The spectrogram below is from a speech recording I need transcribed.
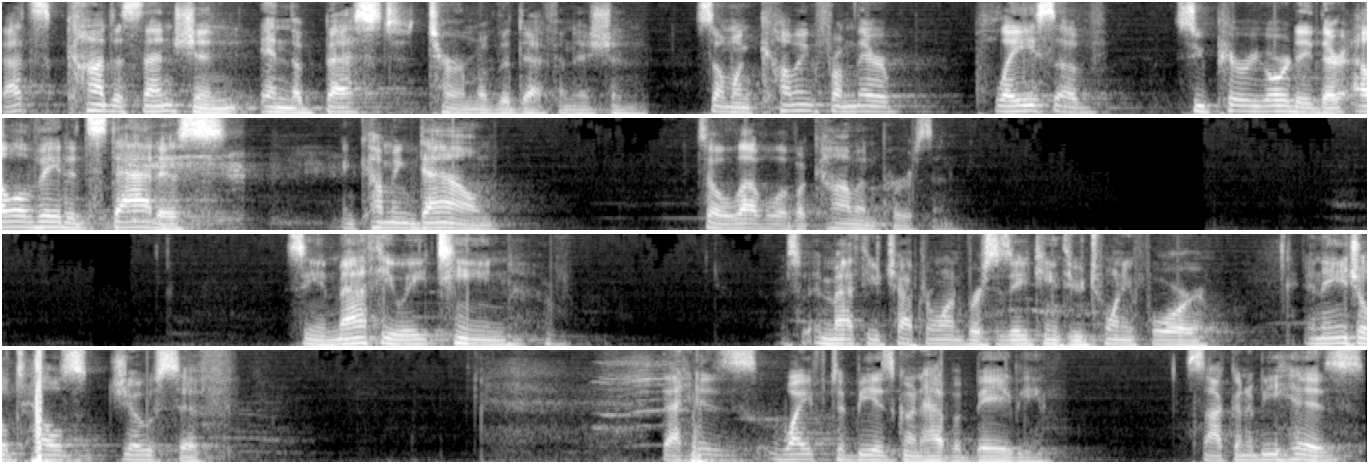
That's condescension in the best term of the definition. Someone coming from their place of superiority, their elevated status, and coming down to the level of a common person. See, in Matthew 18, in Matthew chapter 1, verses 18 through 24, an angel tells Joseph that his wife to be is going to have a baby. It's not going to be his,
